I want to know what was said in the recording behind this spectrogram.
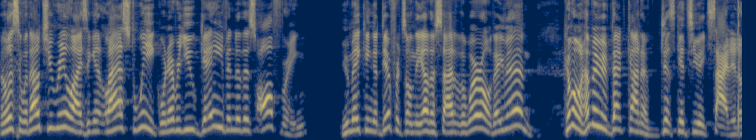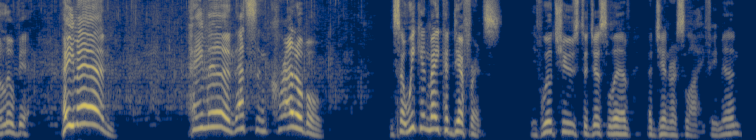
Now listen, without you realizing it, last week, whenever you gave into this offering, you're making a difference on the other side of the world. Amen? Come on, how many that kind of just gets you excited a little bit? Amen! Amen. That's incredible. And so we can make a difference if we'll choose to just live a generous life. Amen.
